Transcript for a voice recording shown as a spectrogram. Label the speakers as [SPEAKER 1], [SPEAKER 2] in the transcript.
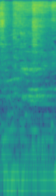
[SPEAKER 1] Suicide.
